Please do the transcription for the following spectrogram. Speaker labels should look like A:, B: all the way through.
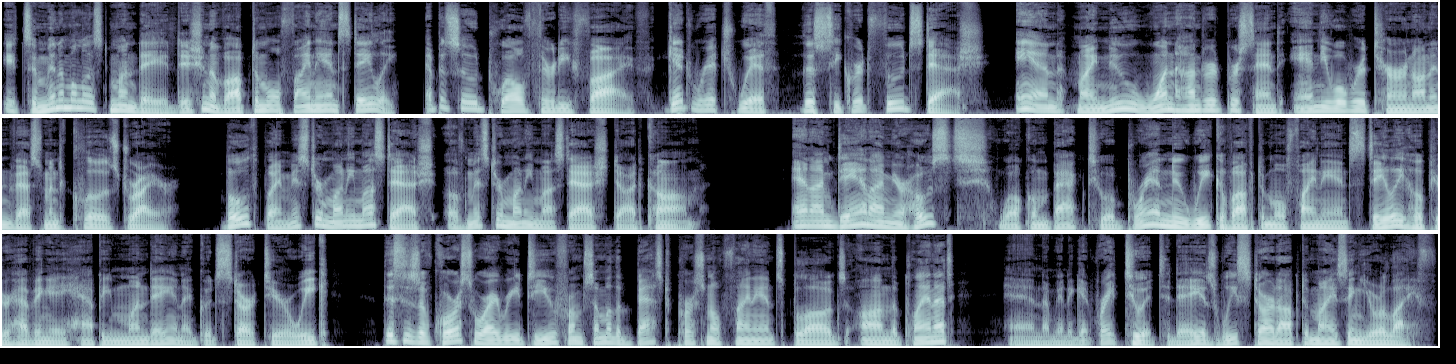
A: It's a Minimalist Monday edition of Optimal Finance Daily, episode 1235 Get Rich with The Secret Food Stash, and my new 100% annual return on investment clothes dryer, both by Mr. Money Mustache of MrMoneyMustache.com. And I'm Dan, I'm your host. Welcome back to a brand new week of Optimal Finance Daily. Hope you're having a happy Monday and a good start to your week. This is, of course, where I read to you from some of the best personal finance blogs on the planet, and I'm going to get right to it today as we start optimizing your life.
